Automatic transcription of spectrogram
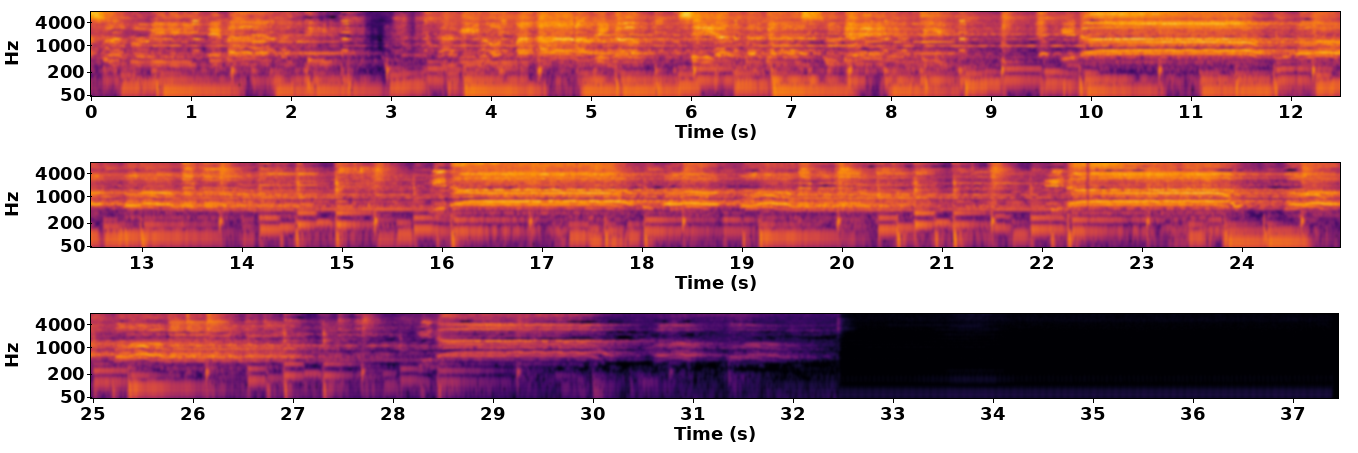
subuhi ibabati Tangihon maawin o siyang bagas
